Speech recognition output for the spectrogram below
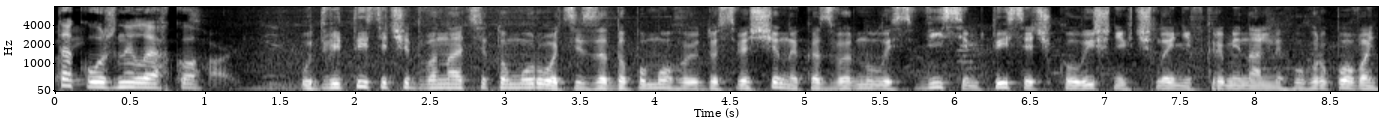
також нелегко. У 2012 році за допомогою до священника звернулись 8 тисяч колишніх членів кримінальних угруповань.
